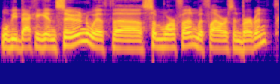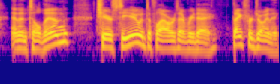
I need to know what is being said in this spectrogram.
We'll be back again soon with uh, some more fun with flowers and bourbon. And until then, cheers to you and to flowers every day. Thanks for joining.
